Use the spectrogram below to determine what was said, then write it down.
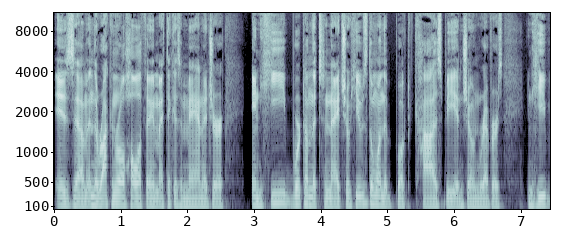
is um in the Rock and Roll Hall of Fame I think as a manager and he worked on the Tonight Show. He was the one that booked Cosby and Joan Rivers and he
